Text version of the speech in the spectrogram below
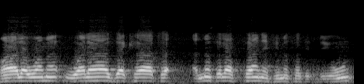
قال وما ولا زكاة المسألة الثانية في مسألة الديون.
